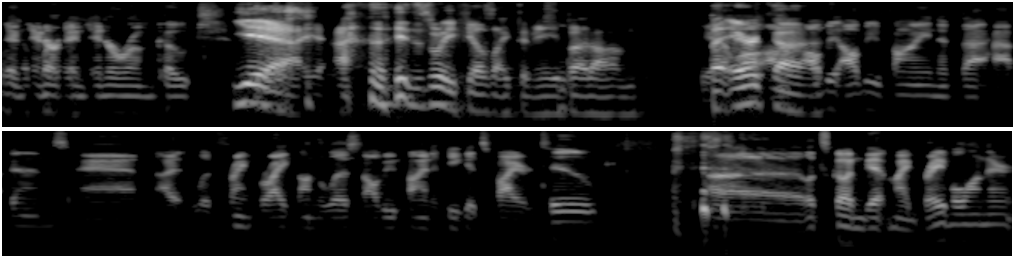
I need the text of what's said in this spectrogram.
an, inter, an, interim coach. Yeah, yeah, this is what he feels like to me. But um, yeah, but well, Eric, I'll, uh, I'll, be I'll be fine if that happens, and I, with Frank Reich on the list, I'll be fine if he gets fired too. uh, let's go ahead and get Mike Vrabel on there.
